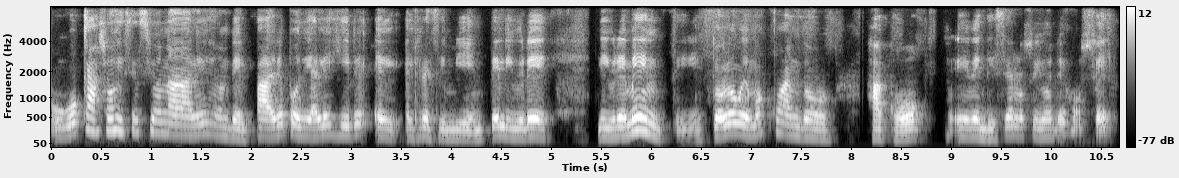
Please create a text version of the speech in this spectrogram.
hubo casos excepcionales donde el padre podía elegir el, el recipiente libre, libremente. Esto lo vemos cuando Jacob eh, bendice a los hijos de José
